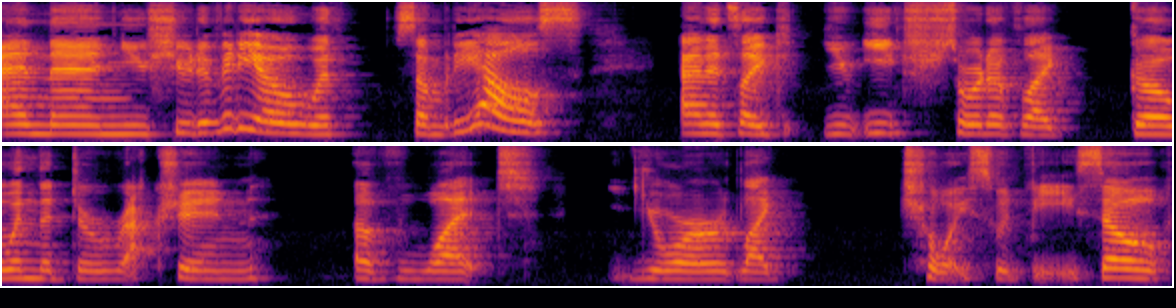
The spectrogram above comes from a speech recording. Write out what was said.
And then you shoot a video with somebody else. And it's like you each sort of like go in the direction of what your like choice would be. So,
